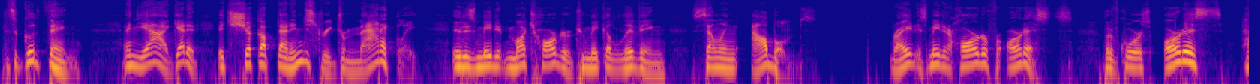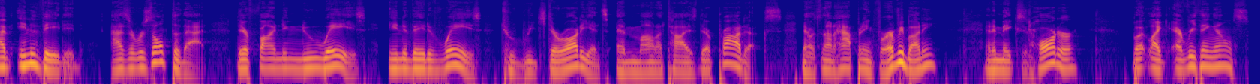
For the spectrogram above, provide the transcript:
That's a good thing. And yeah, I get it. It shook up that industry dramatically. It has made it much harder to make a living selling albums, right? It's made it harder for artists. But of course, artists have innovated as a result of that. They're finding new ways, innovative ways to reach their audience and monetize their products. Now, it's not happening for everybody and it makes it harder. But like everything else,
